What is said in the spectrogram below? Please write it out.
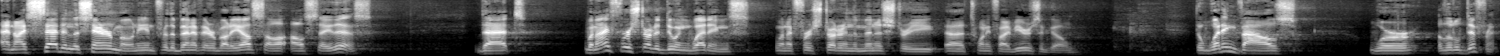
and I said in the ceremony, and for the benefit of everybody else, I'll, I'll say this that when I first started doing weddings, when I first started in the ministry uh, 25 years ago, the wedding vows were a little different.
